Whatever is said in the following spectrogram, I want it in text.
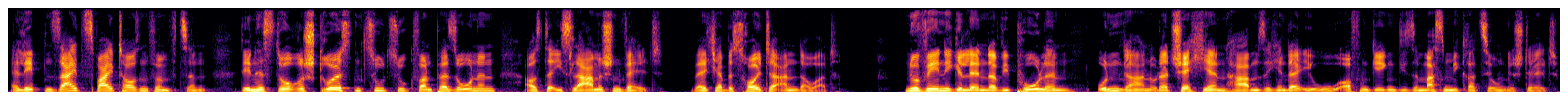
erlebten seit 2015 den historisch größten Zuzug von Personen aus der islamischen Welt, welcher bis heute andauert. Nur wenige Länder wie Polen, Ungarn oder Tschechien haben sich in der EU offen gegen diese Massenmigration gestellt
